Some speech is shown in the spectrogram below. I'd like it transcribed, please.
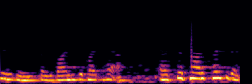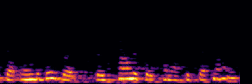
freed me from the bondage of my past. And it's just not a coincidence that in the big book, those promises come after step nine.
